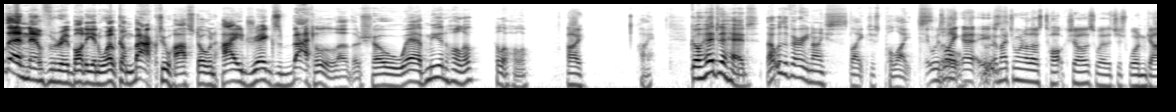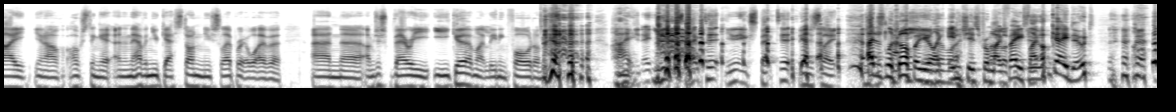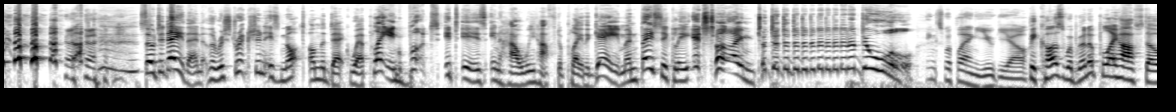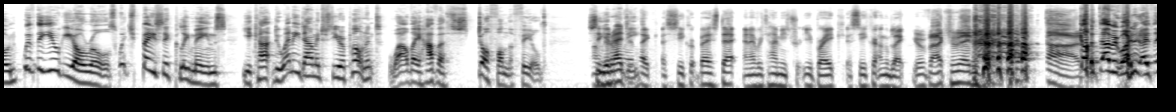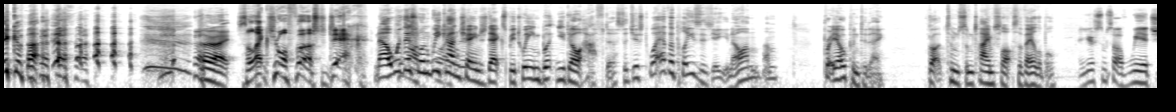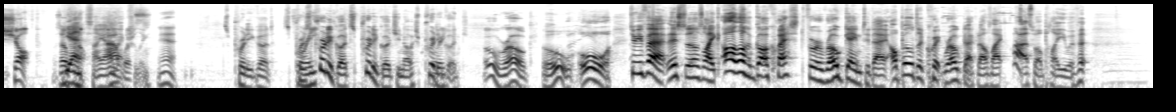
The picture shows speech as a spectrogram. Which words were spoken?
Hello then, everybody, and welcome back to Hearthstone Hijinks Battle, the show where me and Hollow, hello Hollow, Hi. hi, go head to head. That was a very nice, like, just polite. It was little- like uh, it was- imagine one of those talk shows where there's just one guy, you know, hosting it, and then they have a new guest on, new celebrity or whatever. And uh, I'm just very eager. I'm like leaning forward on. The, hi. you, didn't- you didn't expect it. You didn't expect it. You're just like. you I just look up and you're like inches from my face, like, okay, dude. so today, then, the restriction is not on the deck we're playing, but it is in how we have to play the game. And basically, it's time to duel! Thinks we're playing Yu-Gi-Oh. Because we're to play Hearthstone with the Yu-Gi-Oh rules, which basically means you can't do any damage to your opponent while they have a stuff on the field. So I'm you gonna play, ready? like a secret-based deck, and every time you tr- you break a secret, I'm gonna be like, "You're activated the card." God damn it, why did I think of that? Alright, select your first deck. Now, with this on, one, we can it. change decks between, but you don't have to. So just whatever pleases you, you know? I'm, I'm pretty open today. Got some, some time slots available. You're you some sort of weird shop? that's Yes, I am, hours? actually. Yeah. It's pretty good. It's, pre- it's pretty good. It's pretty good, you know? It's pretty good. Oh, rogue. Oh, oh. To be fair, this was like, oh look, I've got a quest for a rogue game today. I'll build a quick rogue deck, and I was like, might as well play you with it.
